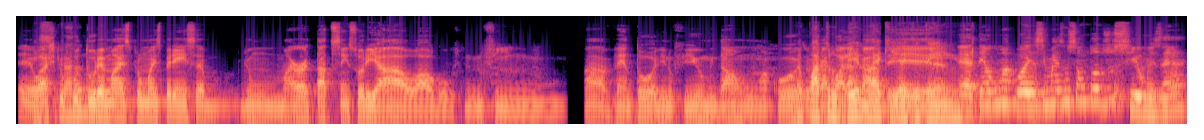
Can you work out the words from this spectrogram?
É, eu acho que o futuro é mais para uma experiência de um maior tato sensorial, algo, enfim. Ah, ventou ali no filme, dá uma É coisa. o chacoalha 4D, a não é? Que, é que tem. É, tem alguma coisa assim, mas não são todos os filmes, né?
